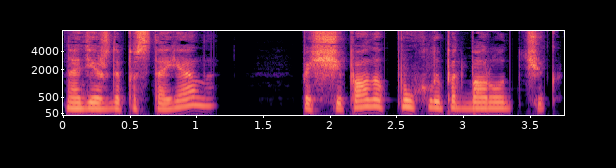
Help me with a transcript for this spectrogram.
Надежда постояла, пощипала пухлый подбородочек,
